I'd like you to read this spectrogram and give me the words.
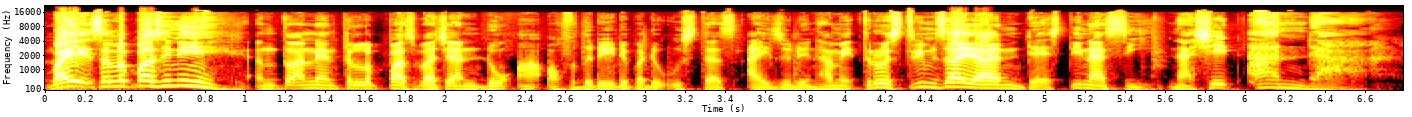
Baik selepas ini Untuk anda yang terlepas bacaan doa of the day Daripada Ustaz Aizuddin Hamid Terus stream Zayan Destinasi Nasyid anda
